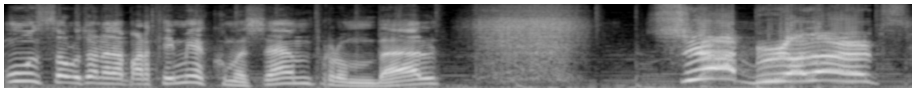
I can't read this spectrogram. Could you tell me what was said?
Un salutone da parte mia e come sempre un bel Ciao brothers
